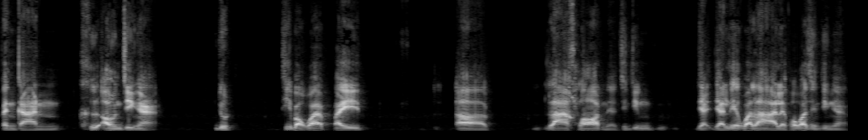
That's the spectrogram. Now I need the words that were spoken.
เป็นการคือเอาจริงๆอะหยุดที่บอกว่าไปลาคลอดเนี่ยจริงๆอย่าอย่าเรียกว่าลาเลยเพราะว่าจริงๆอะ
